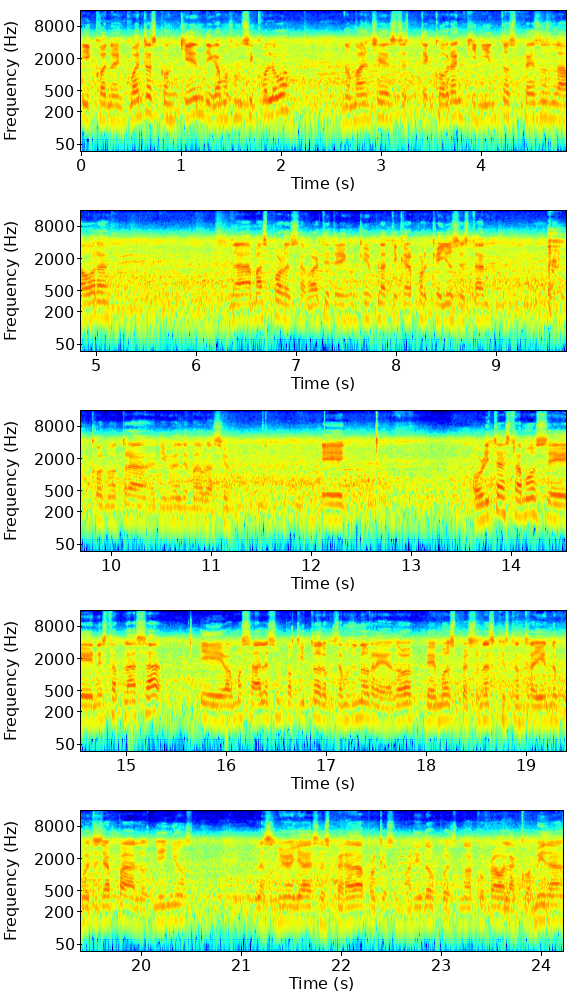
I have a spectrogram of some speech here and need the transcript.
y cuando encuentras con quién, digamos un psicólogo, no manches, te, cobran 500 pesos la hora, nada más por desahogarte, tienen con quién platicar porque ellos están con otro nivel de maduración. Eh, Ahorita estamos en esta plaza y vamos a darles un poquito de lo que estamos viendo alrededor. Vemos personas que están trayendo juguetes ya para los niños. La señora ya desesperada porque su marido pues no ha comprado la comida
